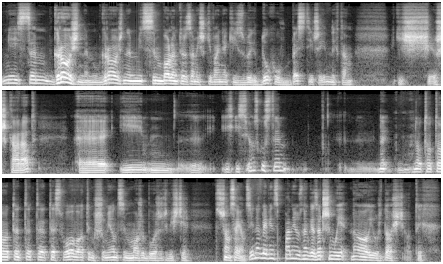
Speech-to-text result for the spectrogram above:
miejscem groźnym, groźnym symbolem też zamieszkiwania jakichś złych duchów, bestii czy innych tam jakichś szkarat. E, I, i, i w związku z tym no, no to, to te, te, te słowa o tym szumiącym morzu było rzeczywiście wstrząsające. I nagle więc Pan już nagle zatrzymuje, no już dość o tych,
